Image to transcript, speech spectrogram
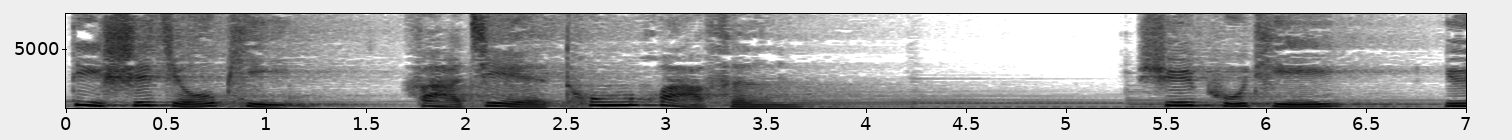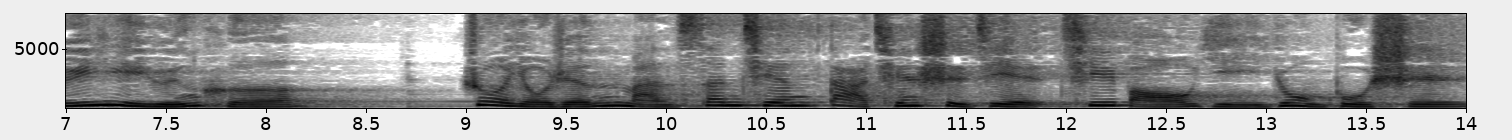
第十九品，法界通化分。须菩提，于意云何？若有人满三千大千世界七宝以用布施，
